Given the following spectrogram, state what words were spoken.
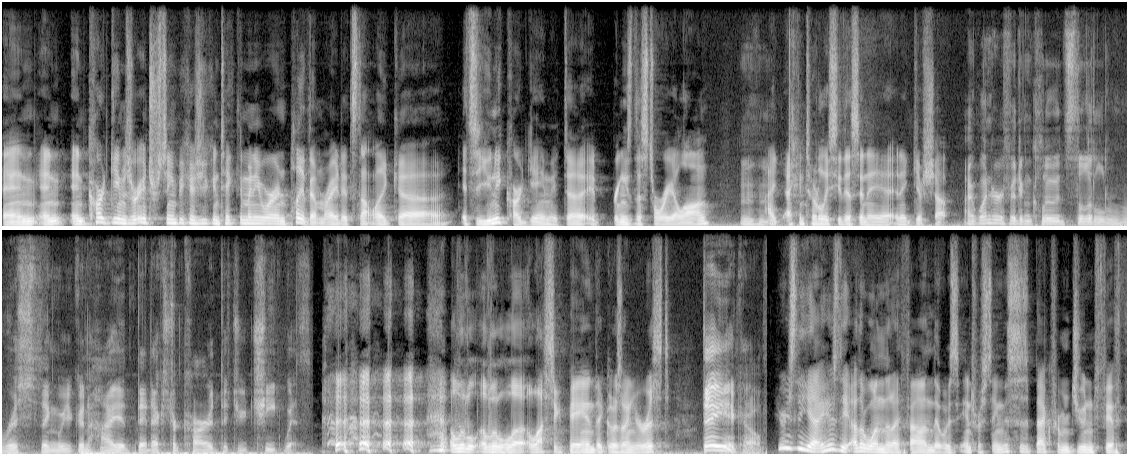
and and and card games are interesting because you can take them anywhere and play them right? It's not like uh, it's a unique card game. It uh, it brings the story along. Mm-hmm. I, I, can totally see this in a in a gift shop. I wonder if it includes the little wrist thing where you can hide that extra card that you cheat with. A little a little uh, elastic band that goes on your wrist. There you go. Here's the uh, here's the other one that i found that was interesting. This is back from june 5th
